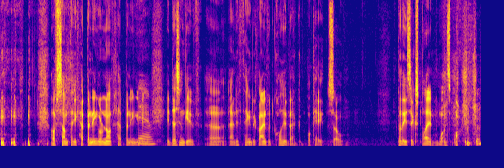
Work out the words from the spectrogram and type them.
of something happening or not happening. Yeah. I mean, it doesn't give uh, anything. The client would call you back. Okay, so please explain once more.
